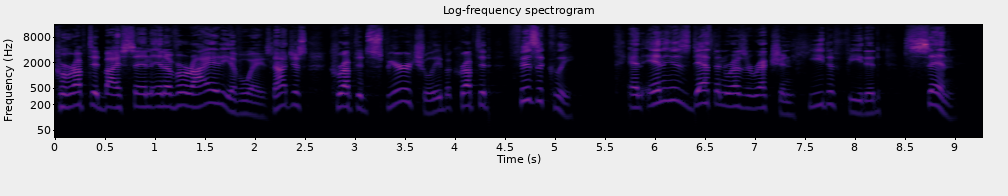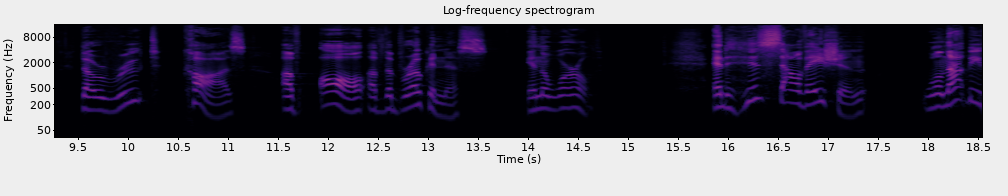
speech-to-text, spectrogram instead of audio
Corrupted by sin in a variety of ways, not just corrupted spiritually, but corrupted physically. And in his death and resurrection, he defeated sin, the root cause of all of the brokenness in the world. And his salvation will not be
